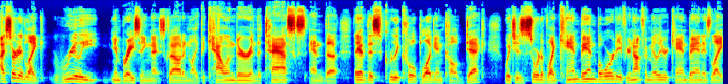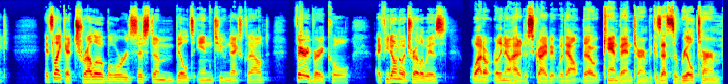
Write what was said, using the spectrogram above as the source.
I started like really embracing Nextcloud and like the calendar and the tasks and the they have this really cool plugin called Deck, which is sort of like Kanban board. If you're not familiar, Kanban is like it's like a Trello board system built into Nextcloud. Very very cool. If you don't know what Trello is, well, I don't really know how to describe it without the Kanban term because that's the real term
